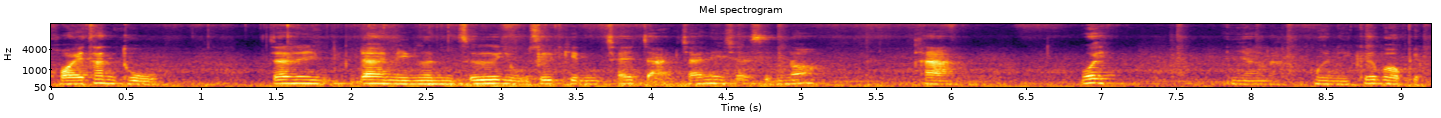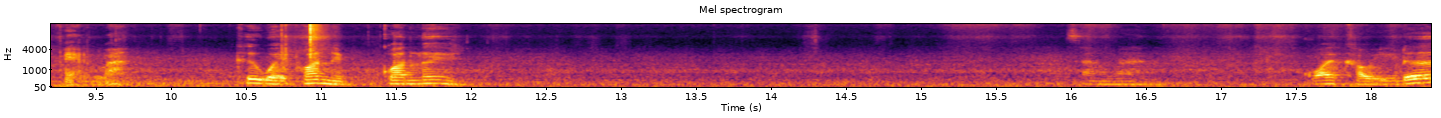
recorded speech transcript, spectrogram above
ขอให้ท่านถูก จะได้ได้มีเงินซื้ออยู่ซื้อกินใช้จ่ายใช้หนี่ใช้สินเนาะค่ะเว้ยยังล่ะมือนี้คือบอกแปลกๆว่ะคือไหวพรในก่อนเลยสร้างบ้านคอยเขาอีกเด้อ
